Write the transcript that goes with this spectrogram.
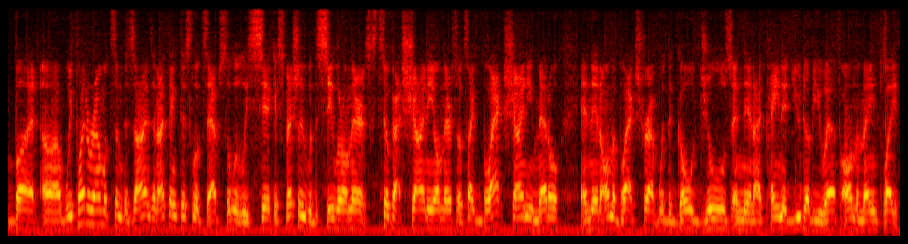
But uh, we played around with some designs, and I think this looks absolutely sick, especially with the sealer on there. It's still got shiny on there, so it's like black shiny metal, and then on the black strap with the gold jewels, and then I painted UWF on the main plate.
